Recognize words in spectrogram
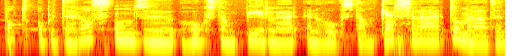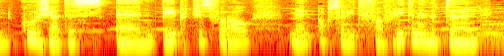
pot op het terras. Onze hoogstam perelaar en hoogstam kerselaar. Tomaten, courgettes en pepertjes vooral. Mijn absoluut favorieten in de tuin.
